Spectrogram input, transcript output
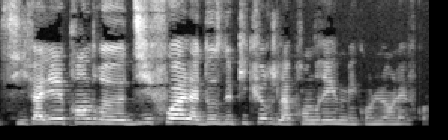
s'il fallait prendre dix fois la dose de piqûre, je la prendrais mais qu'on lui enlève quoi.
